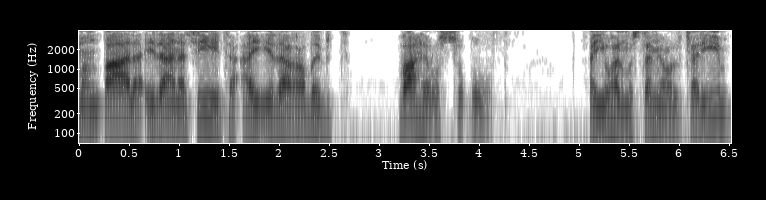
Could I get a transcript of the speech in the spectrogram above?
من قال إذا نسيت أي إذا غضبت. ظاهر السقوط. أيها المستمع الكريم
